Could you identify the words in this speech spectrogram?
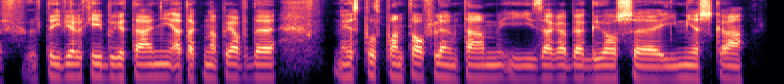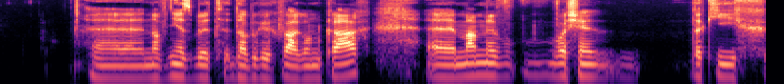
w tej Wielkiej Brytanii, a tak naprawdę jest pod pantoflem tam i zarabia grosze i mieszka e, no, w niezbyt dobrych warunkach. Mamy właśnie takich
